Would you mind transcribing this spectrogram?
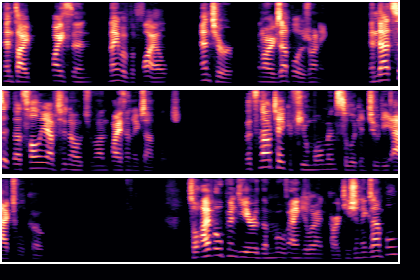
and type Python, name of the file, enter, and our example is running. And that's it. That's all you have to know to run Python examples. Let's now take a few moments to look into the actual code. So I've opened here the move angular and Cartesian example.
